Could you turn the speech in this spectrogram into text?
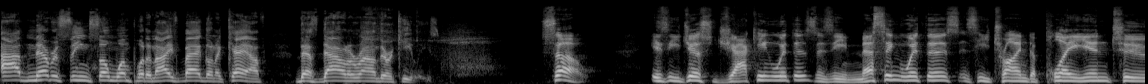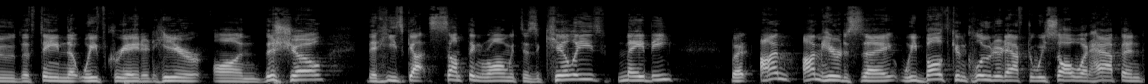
I've never seen someone put an ice bag on a calf that's down around their Achilles. So, is he just jacking with us? Is he messing with us? Is he trying to play into the theme that we've created here on this show? That he's got something wrong with his Achilles? Maybe. But I'm I'm here to say we both concluded after we saw what happened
